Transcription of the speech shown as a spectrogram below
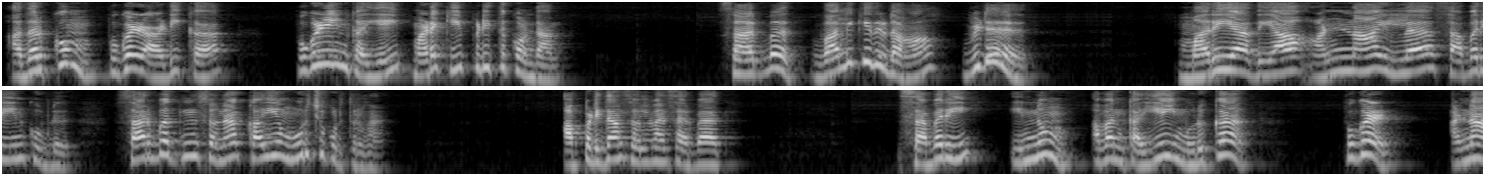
அதற்கும் புகழ் அடிக்க புகழின் கையை மடக்கி பிடித்து கொண்டான். சர்பத் வலிக்குதுடா. விடு. மரியாதையா அண்ணா இல்ல சபரின்னு கூப்பிடு. சர்பத்னு சொன்னா கையை முறிச்சு கொடுத்துருவேன். அப்படிதான் சொல்வேன் சர்பத். சபரி இன்னும் அவன் கையை முறுக்க புகழ் அண்ணா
